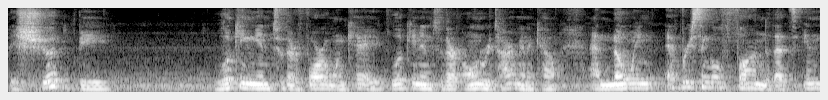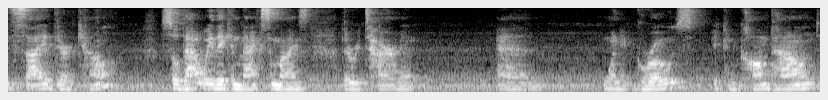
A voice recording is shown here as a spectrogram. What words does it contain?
they should be looking into their 401k, looking into their own retirement account, and knowing every single fund that's inside their account so that way they can maximize their retirement. And when it grows, it can compound,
